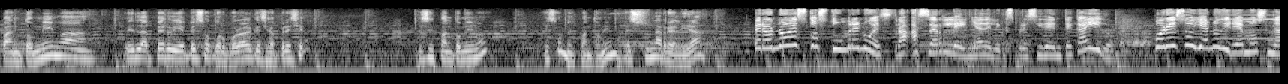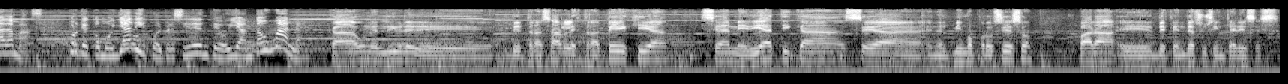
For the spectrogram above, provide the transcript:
¿Pantomima es la pérdida de peso corporal que se aprecia? ¿Eso es pantomima? Eso no es pantomima, eso es una realidad. Pero no es costumbre nuestra hacer leña del expresidente caído. Por eso ya no diremos nada más, porque como ya dijo el presidente Ollanta Humala, Cada uno es libre de, de trazar la estrategia, sea mediática, sea en el mismo proceso, para eh, defender sus intereses.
